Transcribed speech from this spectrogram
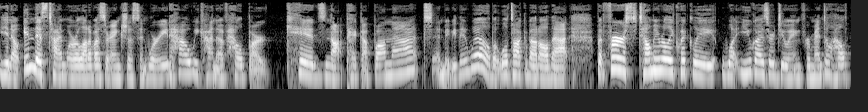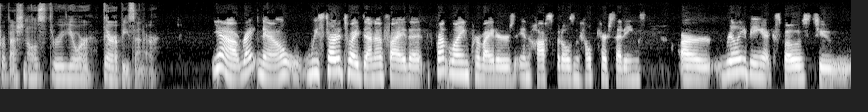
you know, in this time where a lot of us are anxious and worried, how we kind of help our kids not pick up on that. And maybe they will, but we'll talk about all that. But first, tell me really quickly what you guys are doing for mental health professionals through your therapy center. Yeah, right now we started to identify that frontline providers in hospitals and healthcare settings are really being exposed to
